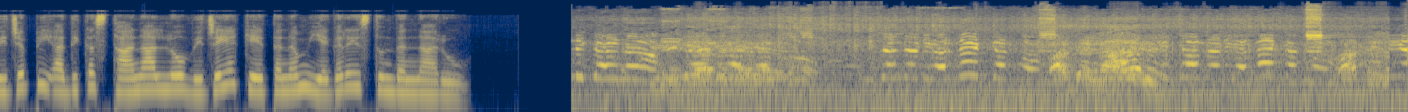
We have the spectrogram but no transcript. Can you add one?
బిజెపి అధిక స్థానాల్లో విజయకేతనం ఎగరేస్తుందన్నారు. ఎన్నికైనా కిషన్ భారతీయ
